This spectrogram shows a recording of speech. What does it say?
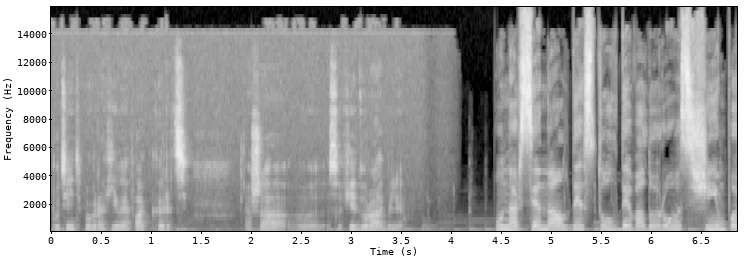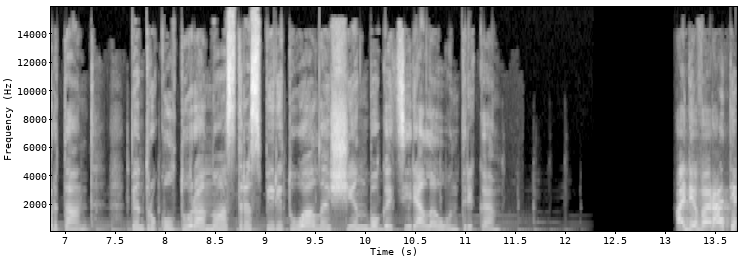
puține tipografii mai fac cărți așa să fie durabile. Un arsenal destul de valoros și important. pentru cultura noastră spirituală și îmbogățirea lăuntrică. Adevărate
